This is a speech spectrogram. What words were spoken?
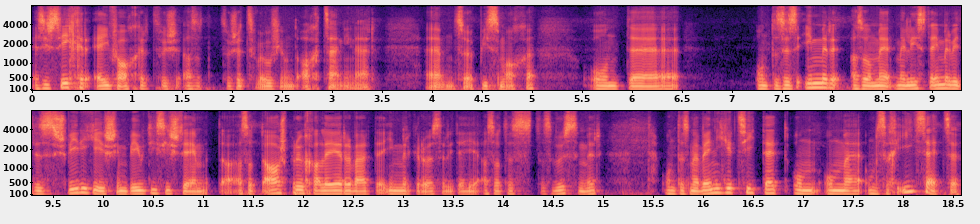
Es ist sicher einfacher, zwischen, also zwischen 12 und 18 dann, ähm, so etwas zu machen. Und äh, und dass es immer, also man, man liest immer wieder, dass es schwierig ist im Bildungssystem. Also die Ansprüche an Lehrer werden immer grösser. Also das, das wissen wir. Und dass man weniger Zeit hat, um, um, äh, um sich einzusetzen,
